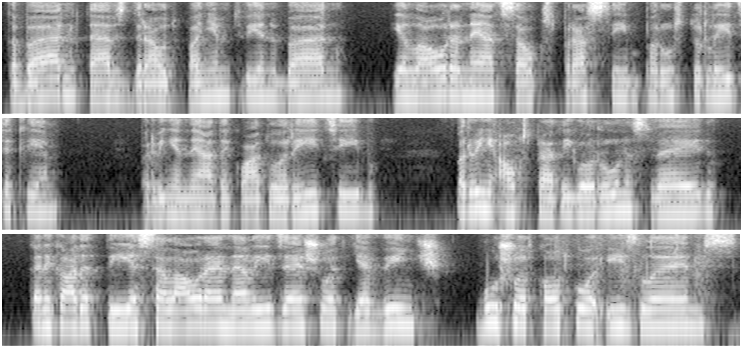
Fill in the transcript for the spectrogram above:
ka bērnu tēvs draud paņemt vienu bērnu, ja Laura neatsauks prasību par uzturlīdzekļiem, par viņa neadekvāto rīcību, par viņa augstprātīgo runas veidu, ka nekāda tiesa Laurai nelīdzēšot, ja viņš būšot kaut ko izlēmis.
